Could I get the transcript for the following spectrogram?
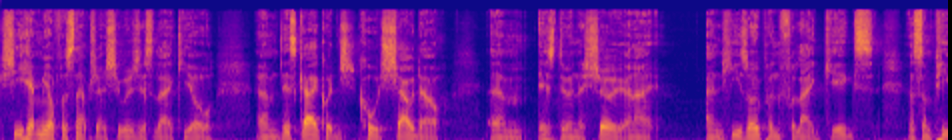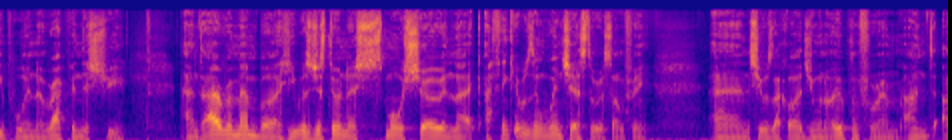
she hit me up on snapchat and she was just like yo um this guy called called shout out um is doing a show and i and he's open for like gigs and some people in the rap industry and I remember he was just doing a small show in like I think it was in Winchester or something. And she was like, "Oh, do you want to open for him?" And uh,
